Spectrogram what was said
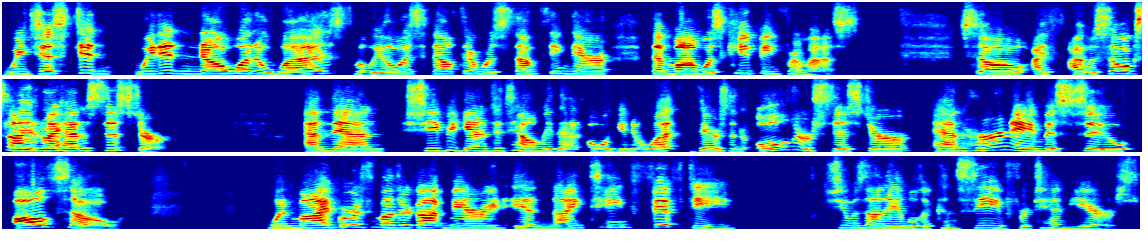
We just didn't we didn't know what it was but we always felt there was something there that mom was keeping from us. So i i was so excited i had a sister and then she began to tell me that oh you know what? There's an older sister and her name is sue also. When my birth mother got married in 1950 she was unable to conceive for 10 years.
